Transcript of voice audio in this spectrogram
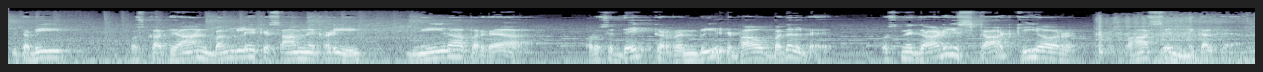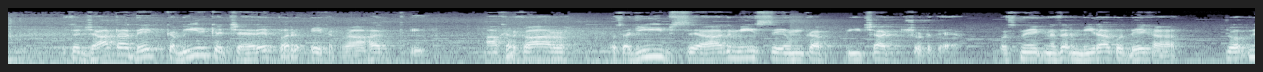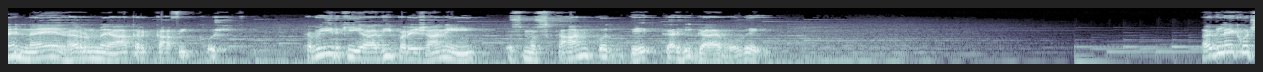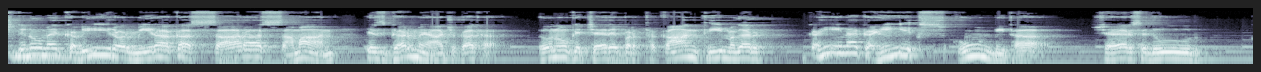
कि तभी उसका ध्यान बंगले के सामने खड़ी मीरा पर गया और उसे देखकर रणबीर के भाव बदल गए। उसने गाड़ी स्टार्ट की और वहाँ से निकल गया। उसे जाता देख कबीर के चेहरे पर एक राहत थी। आखिरकार उस अजीब से आदमी से उनका पीछा छुट गया। उसने एक नज़र मीरा को देखा, जो अपने नए घर में आकर काफ़ी खुश थी। कबीर की आधी परेशानी उस मुस्कान को देखकर ही गायब हो गई। अगले कुछ दिनों में कबीर और मीरा का सारा सामान इस घर में आ चुका था। दोनों के चेहरे पर थकान थी, मगर कहीं ना कहीं एक सुकून भी था। शहर से दूर,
